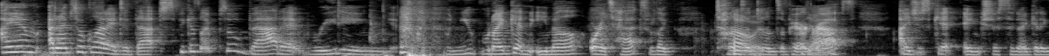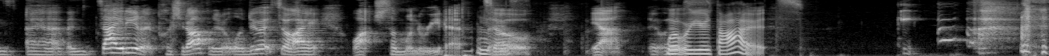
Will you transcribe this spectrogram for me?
I am, and I'm so glad I did that. Just because I'm so bad at reading. Like when you when I get an email or a text with like tons Oh, and tons of paragraphs, I just get anxious and I get I have anxiety and I push it off and I don't want to do it. So I watch someone read it. So yeah, it what were your thoughts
